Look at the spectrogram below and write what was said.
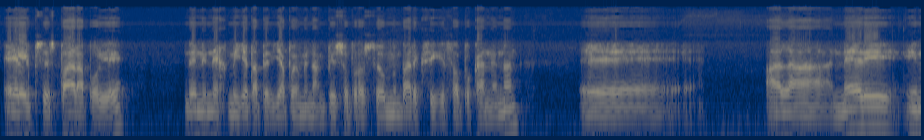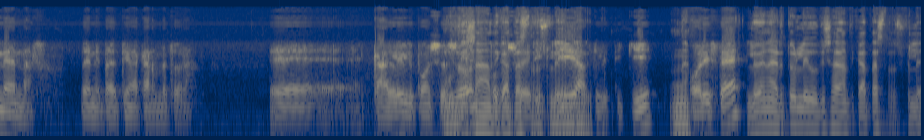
Έλειψες πάρα πολύ. Δεν είναι αιχμή για τα παιδιά που έμειναν πίσω προς Θεού. Μην παρεξηγηθώ από κανέναν. Ε, αλλά Νέρη είναι ένας. Δεν είπα τι να κάνουμε τώρα. Ε, καλή λοιπόν σεζόν. Ουδής αναντικατάστατος, ποδοσφαιρική, λέει. αθλητική. Ναι. Ορίστε. Λέω ένα ρητό λέει ουδής αναντικατάστατος φίλε.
